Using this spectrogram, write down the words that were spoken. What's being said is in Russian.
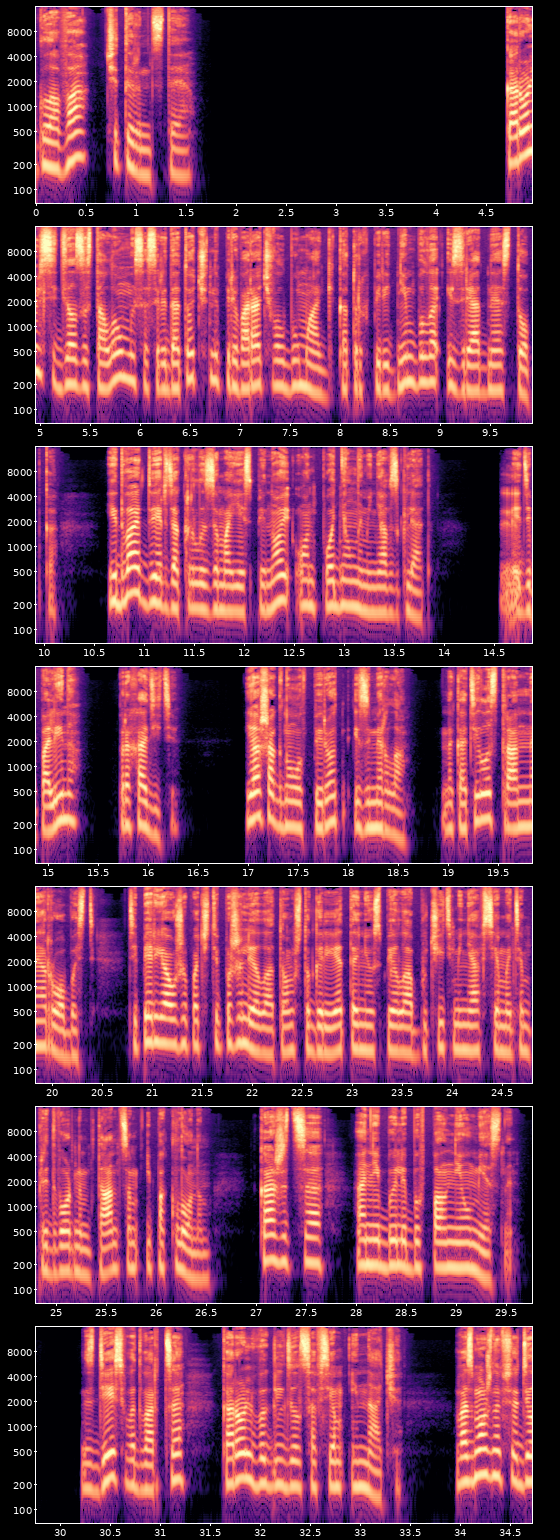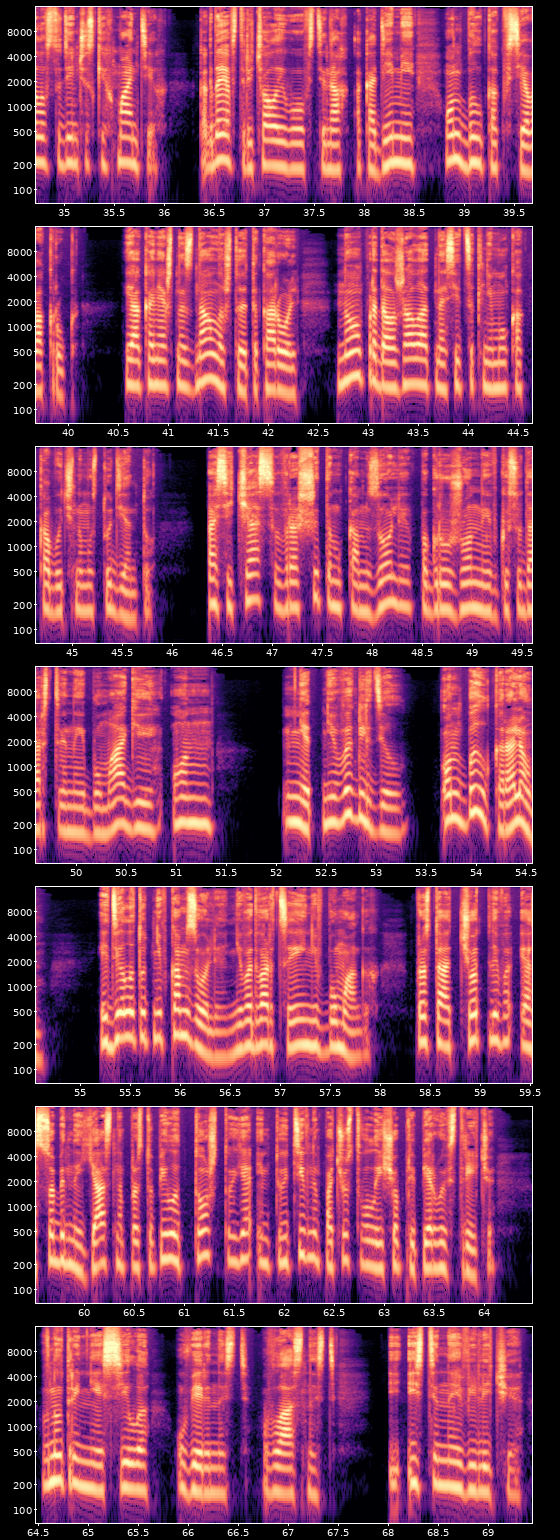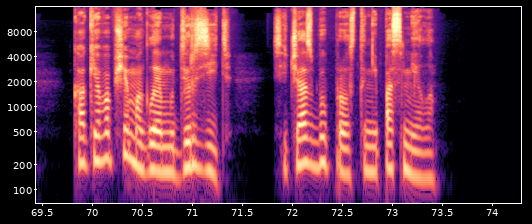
Глава 14. Король сидел за столом и сосредоточенно переворачивал бумаги, которых перед ним была изрядная стопка. Едва дверь закрылась за моей спиной, он поднял на меня взгляд. «Леди Полина, проходите». Я шагнула вперед и замерла. Накатила странная робость. Теперь я уже почти пожалела о том, что Гарриетта не успела обучить меня всем этим придворным танцам и поклонам. Кажется, они были бы вполне уместны. Здесь, во дворце, король выглядел совсем иначе. Возможно, все дело в студенческих мантиях. Когда я встречала его в стенах академии, он был как все вокруг. Я, конечно, знала, что это король, но продолжала относиться к нему как к обычному студенту. А сейчас, в расшитом камзоле, погруженный в государственные бумаги, он... Нет, не выглядел. Он был королем. И дело тут не в камзоле, не во дворце и не в бумагах. Просто отчетливо и особенно ясно проступило то, что я интуитивно почувствовала еще при первой встрече. Внутренняя сила, уверенность, властность и истинное величие. Как я вообще могла ему дерзить? Сейчас бы просто не посмела.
